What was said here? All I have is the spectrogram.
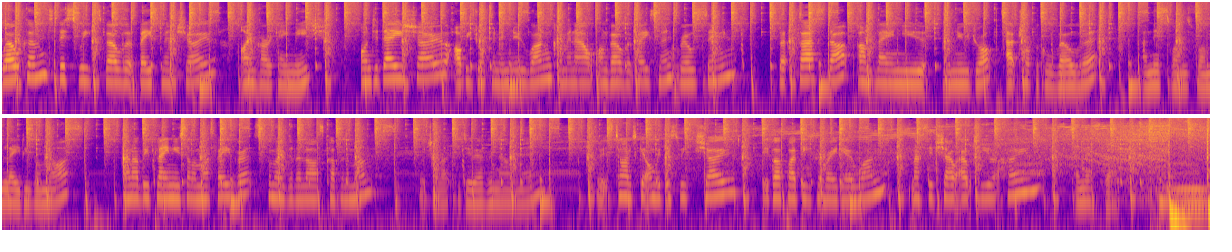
Welcome to this week's Velvet Basement Show. I'm Hurricane Mish. On today's show, I'll be dropping a new one coming out on Velvet Basement real soon. But first up, I'm playing you the new drop at Tropical Velvet, and this one's from Ladies on Mars. And I'll be playing you some of my favourites from over the last couple of months, which I like to do every now and then. So it's time to get on with this week's show. Big up Ibiza Radio 1. Massive shout out to you at home, and let's go. Thank you.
